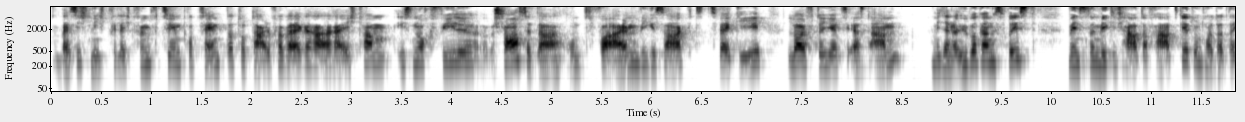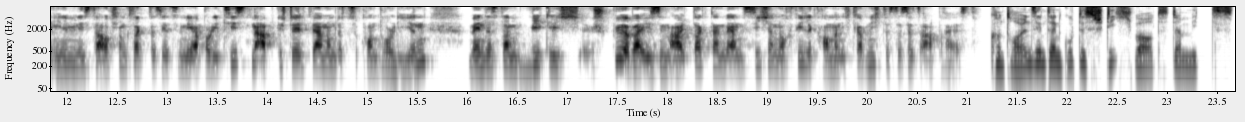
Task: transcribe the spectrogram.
weiß ich nicht, vielleicht 15 Prozent der Totalverweigerer erreicht haben, ist noch viel Chance da. Und vor allem, wie gesagt, 2G läuft ja jetzt erst an mit einer Übergangsfrist, wenn es dann wirklich hart auf hart geht. Und heute hat der Innenminister auch schon gesagt, dass jetzt mehr Polizisten abgestellt werden, um das zu kontrollieren. Wenn das dann wirklich spürbar ist im Alltag, dann werden sicher noch viele kommen. Ich glaube nicht, dass das jetzt abreißt. Kontrollen sind ein gutes Stichwort. Damit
